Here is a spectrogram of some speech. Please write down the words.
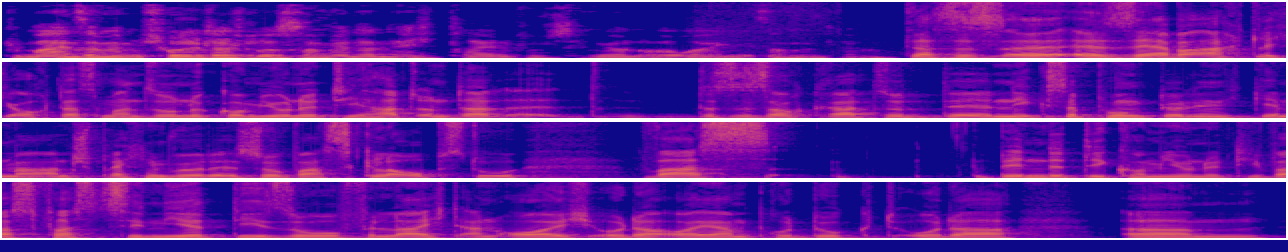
gemeinsam im Schulterschluss haben wir dann echt 53 Millionen Euro eingesammelt. Ja. Das ist äh, sehr beachtlich, auch dass man so eine Community hat. Und da, äh, das ist auch gerade so der nächste Punkt, den ich gerne mal ansprechen würde, ist so, was glaubst du, was bindet die Community? Was fasziniert die so vielleicht an euch oder eurem Produkt oder ähm,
